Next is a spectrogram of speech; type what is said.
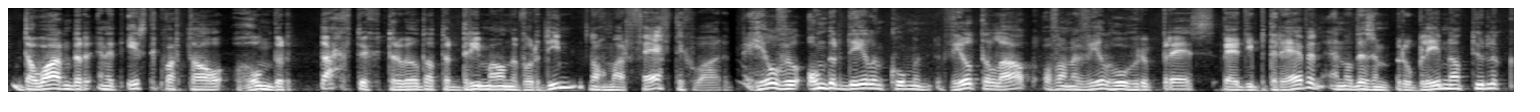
dat waren er in het eerste kwartaal 180, terwijl dat er drie maanden voordien nog maar 50 waren. Heel veel onderdelen komen veel te laat of aan een veel hogere prijs bij die bedrijven en dat is een probleem natuurlijk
